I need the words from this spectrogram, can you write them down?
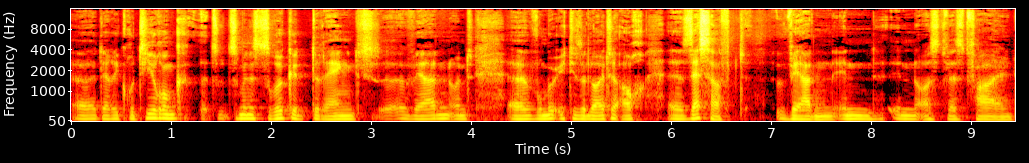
äh, der Rekrutierung äh, zumindest zurückgedrängt äh, werden und äh, womöglich diese Leute auch äh, sesshaft werden in, in Ostwestfalen.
